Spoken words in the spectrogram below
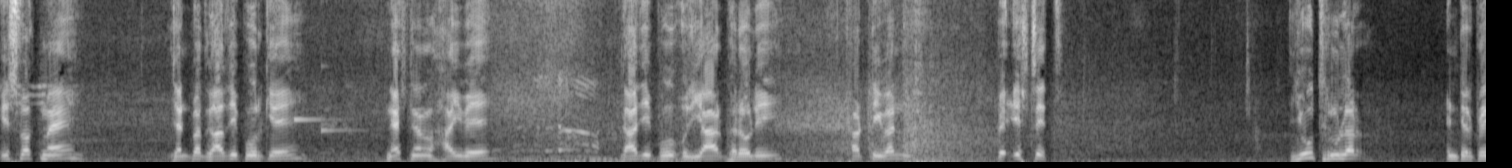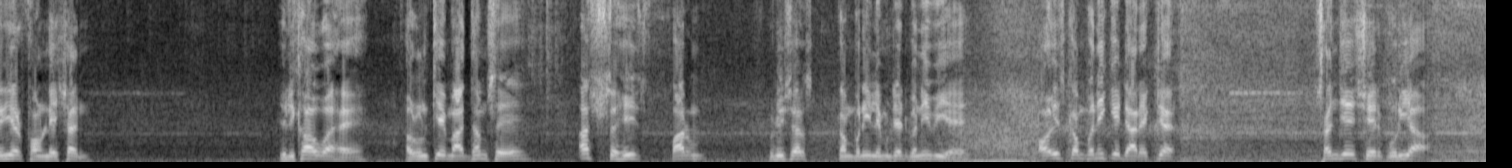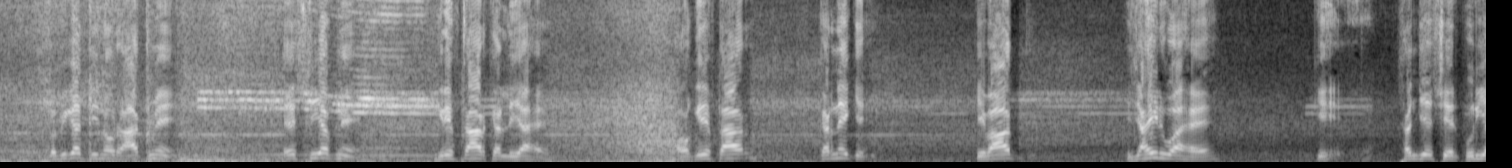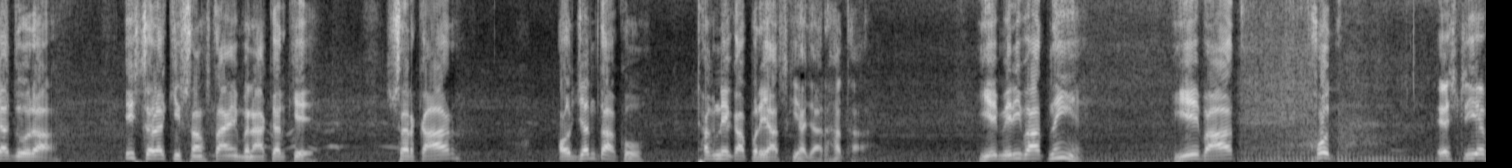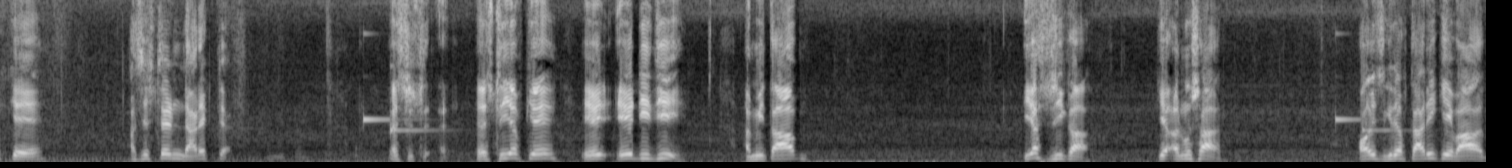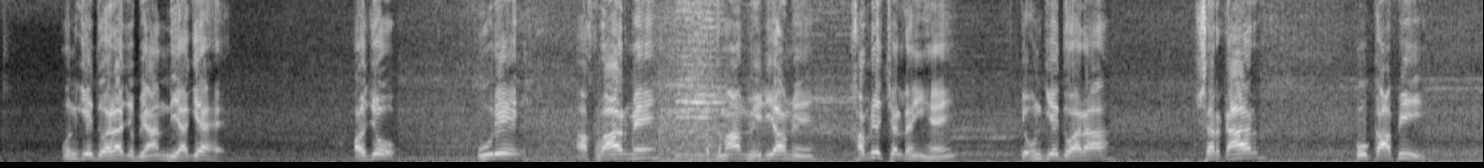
इस वक्त मैं जनपद गाज़ीपुर के नेशनल हाईवे, गाज़ीपुर, उजियार, भरौली 31 पे स्थित यूथ रूरल इंटरप्रेनियर फाउंडेशन, जो लिखा हुआ है, और उनके माध्यम से अश्व शहीद फार्म प्रोड्यूसर्स कंपनी लिमिटेड बनी हुई है। और इस कंपनी के डायरेक्टर संजय शेरपुरिया तो विगत दिनों रात में एसटीएफ ने गिरफ़्तार कर लिया है। और गिरफ़्तार करने के के बाद ज़ाहिर हुआ है कि संजय शेरपुरिया द्वारा इस तरह की संस्थाएँ बना करके सरकार और जनता को ठगने का प्रयास किया जा रहा था। ये मेरी बात नहीं है। ये बात खुद एसटीएफ के assistant director, S T F के A D G Amitabh Yash ji का के अनुसार और इस गिरफ्तारी के बाद उनके द्वारा जो बयान दिया गया है और जो पूरे अखबार में तमाम मीडिया में खबरें चल रही हैं कि उनके द्वारा सरकार को काफ़ी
